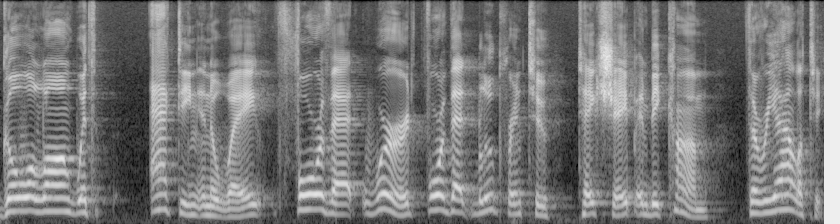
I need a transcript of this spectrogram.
Go along with acting in a way for that Word, for that blueprint to take shape and become the reality.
